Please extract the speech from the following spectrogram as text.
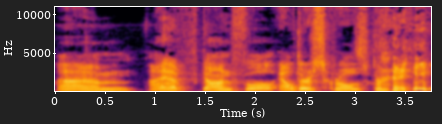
Um I have gone full Elder Scrolls brain.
